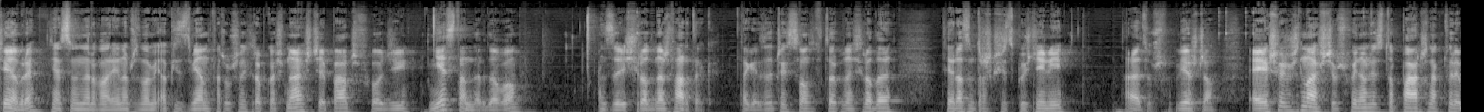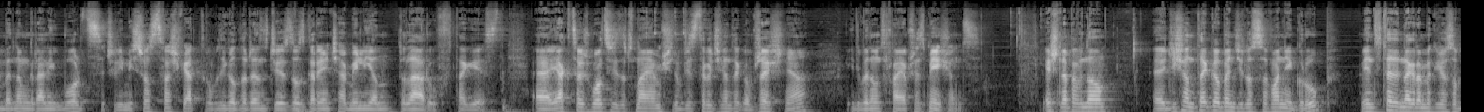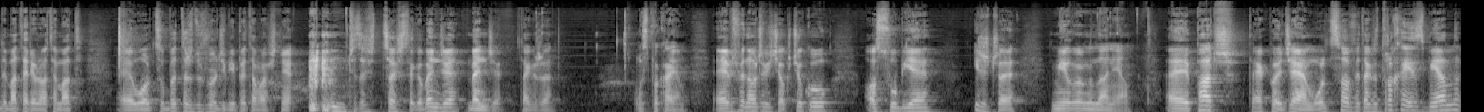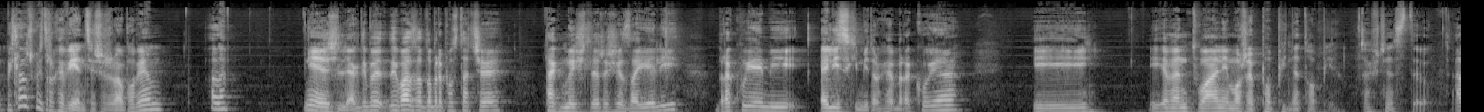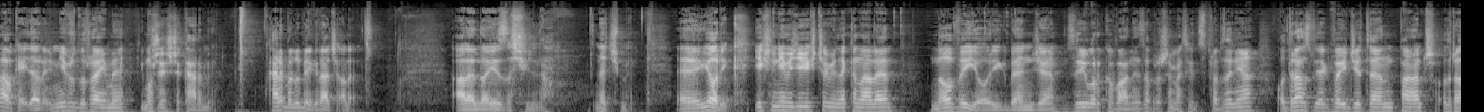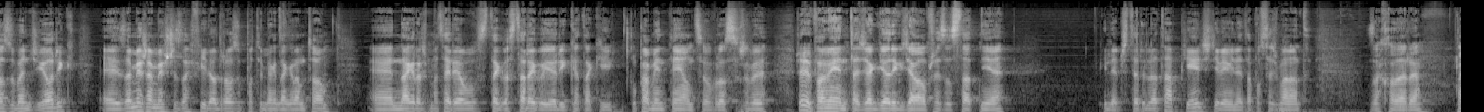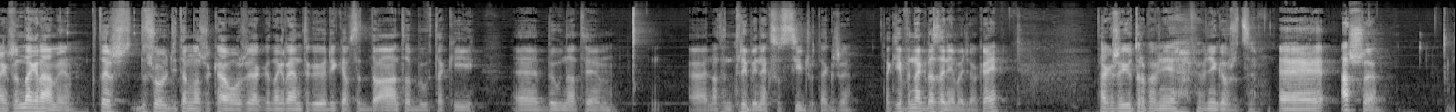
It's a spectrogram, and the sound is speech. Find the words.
Dzień dobry, ja jestem Narwarian, przed Wami opis zmian patchu 6.18. Patch wchodzi niestandardowo z środy na czwartek. Tak jest, zazwyczaj są wtorku na środę, tym razem troszkę się spóźnili, ale cóż, wjeżdża. E, 6.18, przypominam, że jest to patch, na który będą grali Worldsy, czyli Mistrzostwa Świata w League of Legends, gdzie jest do zgarnięcia milion dolarów, tak jest. E, jak coś, Worldsy zaczynają się 29 września i będą trwały przez miesiąc. Jeszcze na pewno e, 10 będzie losowanie grup, więc wtedy nagram jakiś osobny materiał na temat e, Worldsu, bo też dużo ludzi mnie pyta właśnie, czy coś, coś z tego będzie? Będzie, także uspokajam. E, Przypominam oczywiście o kciuku, o subie i życzę miłego oglądania. E, Patch, tak jak powiedziałem, Worldsowy, także trochę jest zmian. Myślałem, że będzie trochę więcej, szczerze wam powiem, ale nie jest źle. Jak gdyby chyba za dobre postacie, tak myślę, że się zajęli. Brakuje mi, Eliski mi trochę brakuje i, i ewentualnie może Poppy na topie. Coś w tym stylu. Ale okej, dobra, nie przedłużajmy i może jeszcze karmy. Karmę lubię grać, ale ale no jest za silna. Lećmy. E, Jorik. Jeśli nie wiedzieliście o mnie na kanale, nowy Jorik będzie zreworkowany. Zapraszam jak sobie do sprawdzenia. Od razu jak wejdzie ten patch, od razu będzie Jorik. E, zamierzam jeszcze za chwilę, od razu po tym jak nagram to, e, nagrać materiał z tego starego Jorika, taki upamiętniający po prostu, żeby, żeby pamiętać jak Jorik działał przez ostatnie ile? 4 lata? 5? Nie wiem ile ta postać ma lat za cholerę. Także nagramy. Bo też dużo ludzi tam narzekało, że jak nagrałem tego Jorika w set do A, to był taki, e, był na tym, e, na tym trybie Nexus Siege'u, także takie wynagrodzenie będzie, ok? Także jutro pewnie, pewnie go wrzucę. E, Ashe.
